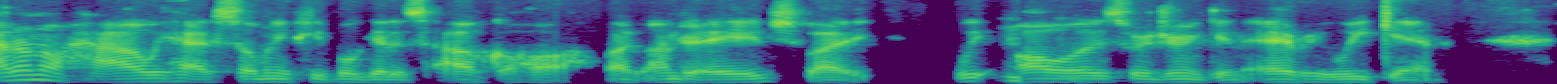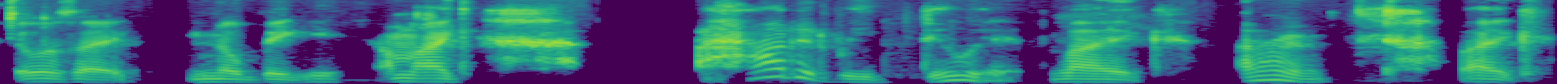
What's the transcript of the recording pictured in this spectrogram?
I don't know how we had so many people get us alcohol, like underage. Like we Mhm. always were drinking every weekend. It was like no biggie. I'm like, how did we do it? Like I don't even like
